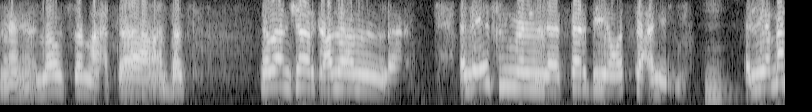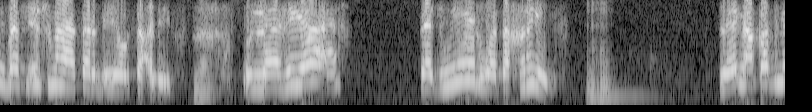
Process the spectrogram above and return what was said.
آه، لو سمحت. آه، بس طبعا نشارك على الاسم التربية والتعليم. م. اليمن بس اسمها تربية وتعليم. نعم. ولا هي تدمير وتخريب. لأن قبل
